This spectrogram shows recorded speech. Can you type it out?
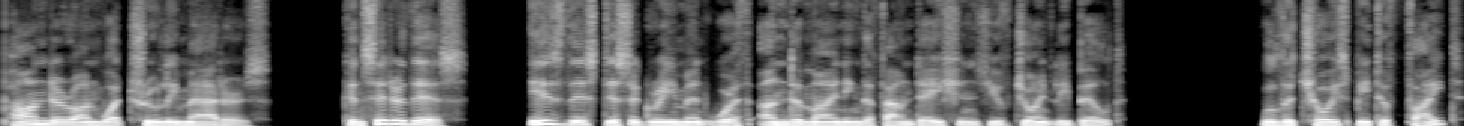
ponder on what truly matters. Consider this is this disagreement worth undermining the foundations you've jointly built? Will the choice be to fight,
